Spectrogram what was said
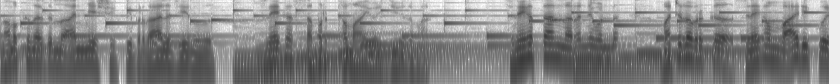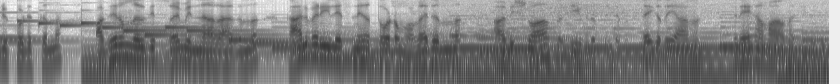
നമുക്ക് നൽകുന്ന അന്യശക്തി ശക്തി പ്രദാനം ചെയ്യുന്നത് സ്നേഹസമർത്ഥമായ ഒരു ജീവിതമാണ്. സ്നേഹത്താൽ നിറഞ്ഞുകൊണ്ട് മറ്റുള്ളവർക്ക് സ്നേഹം വാരിക്കോരി കൊടുക്കുന്ന പകരം നൽകി സ്വയം ഇല്ലാതാകുന്ന കാൽവരിയിലെ സ്നേഹത്തോടും വളരുന്ന ആ വിശ്വാസ ജീവിതത്തിന്റെ പ്രത്യേകതയാണ് സ്നേഹമാകുന്ന ജീവിതം.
